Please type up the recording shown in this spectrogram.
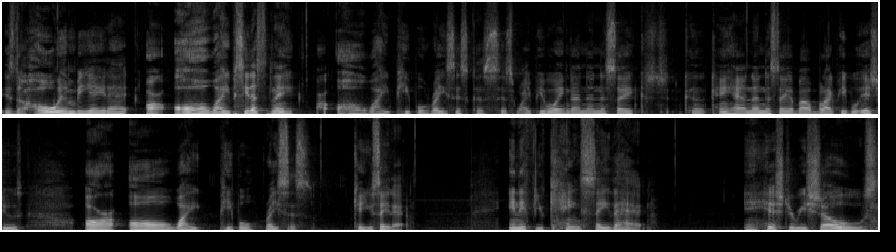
Is the whole NBA that? Are all white? See, that's the thing. Are all white people racist? Because since white people ain't got nothing to say, can't have nothing to say about black people issues. Are all white people racist? Can you say that? And if you can't say that, and history shows,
